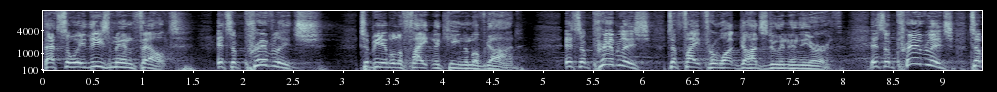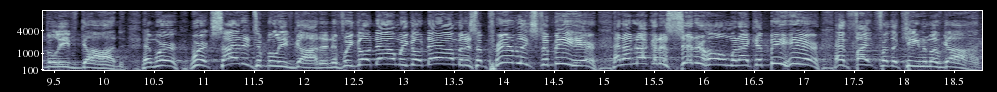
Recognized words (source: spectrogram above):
That's the way these men felt. It's a privilege to be able to fight in the kingdom of God. It's a privilege to fight for what God's doing in the earth. It's a privilege to believe God. And we're, we're excited to believe God. And if we go down, we go down, but it's a privilege to be here. And I'm not going to sit at home when I can be here and fight for the kingdom of God.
